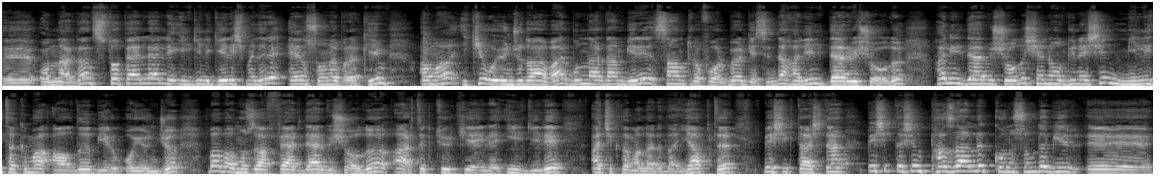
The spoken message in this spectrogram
E, onlardan stoperlerle ilgili gelişmeleri en sona bırakayım. Ama iki oyuncu daha var. Bunlardan biri Santrofor bölgesinde Halil Dervişoğlu. Halil Dervişoğlu Şenol Güneş'in milli takıma aldığı bir oyuncu. Baba Muzaffer Dervişoğlu artık Türkiye ile ilgili açıklamaları da yaptı. Beşiktaş'ta Beşiktaş'ın pazarlık konusunda bir e,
